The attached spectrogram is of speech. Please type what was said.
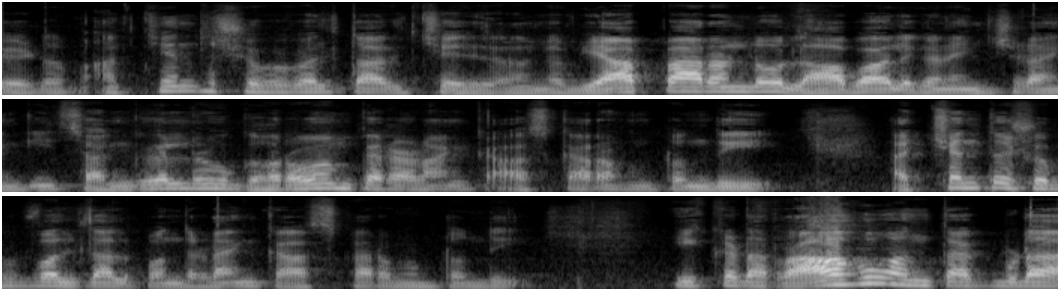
చేయడం అత్యంత శుభ ఫలితాలు ఇచ్చే విధంగా వ్యాపారంలో లాభాలు గణించడానికి సంఘంలో గౌరవం పెరగడానికి ఆస్కారం ఉంటుంది. అత్యంత శుభ ఫలితాలు పొందడానికి ఆస్కారం ఉంటుంది. ఇక్కడ రాహు అంతా కూడా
